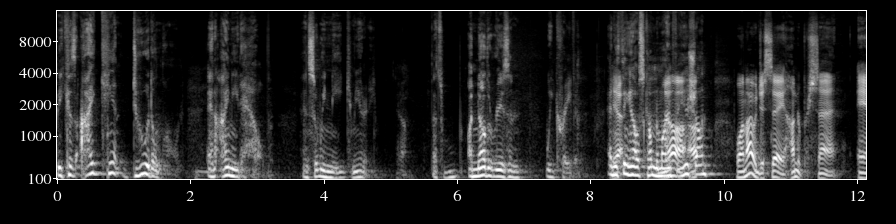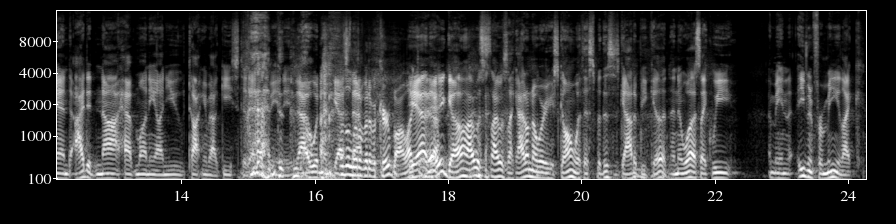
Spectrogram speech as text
because I can't do it alone and I need help. And so we need community. Yeah. That's another reason we crave it. Anything yeah. else come to mind no, for you, Sean? I, well, and I would just say 100%. And I did not have money on you talking about geese today. no. I wouldn't have guessed. That was a little that. bit of a curveball. Like yeah, it, yeah, there you go. I was, I was like, I don't know where he's going with this, but this has got to be good. And it was like we, I mean, even for me, like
